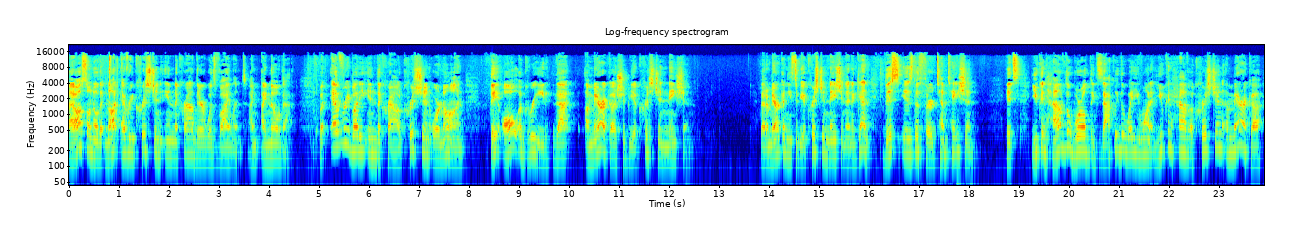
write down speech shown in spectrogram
I also know that not every Christian in the crowd there was violent. I, I know that. But everybody in the crowd, Christian or non, they all agreed that America should be a Christian nation. That America needs to be a Christian nation. And again, this is the third temptation. It's you can have the world exactly the way you want it. You can have a Christian America.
